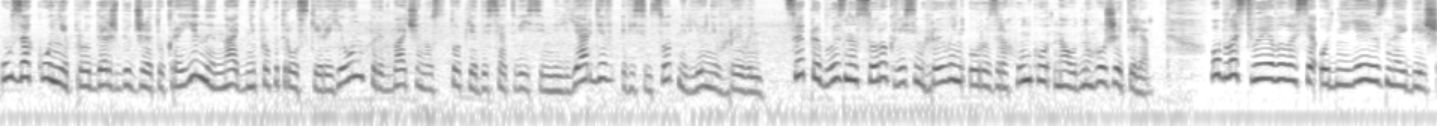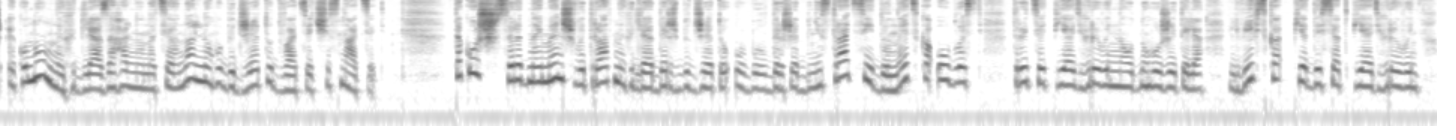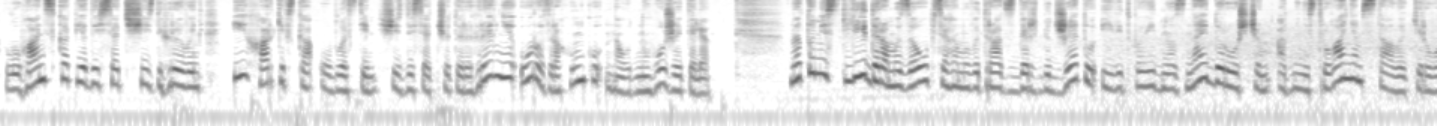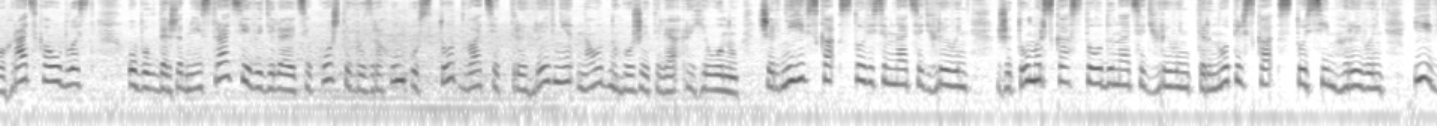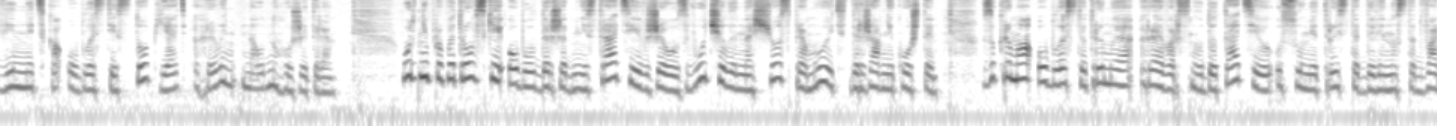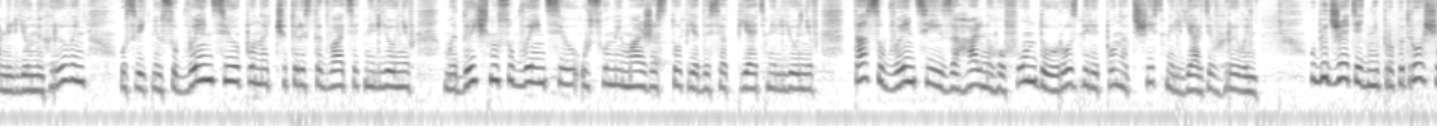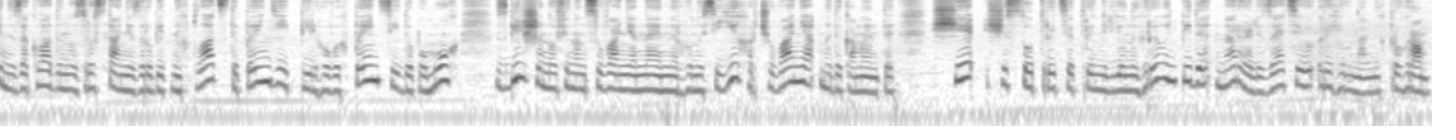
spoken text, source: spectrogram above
У законі про держбюджет України на Дніпропетровський регіон передбачено 158 мільярдів 800 мільйонів гривень. Це приблизно 48 гривень у розрахунку на одного жителя. Область виявилася однією з найбільш економних для загальнонаціонального бюджету 2016. Також серед найменш витратних для держбюджету облдержадміністрації Донецька область 35 гривень на одного жителя, Львівська 55 гривень, Луганська 56 гривень і Харківська області 64 гривні у розрахунку на одного жителя. Натомість лідерами за обсягами витрат з держбюджету і відповідно з найдорожчим адмініструванням стали Кіровоградська область. Облдержадміністрації виділяються кошти в розрахунку 123 гривні на одного жителя регіону. Чернігівська 118 гривень, Житомирська 111 гривень, Тернопільська 107 гривень і Вінницька області 105 гривень на одного жителя. У Дніпропетровській облдержадміністрації вже озвучили, на що спрямують державні кошти. Зокрема, область отримує реверсну дотацію у сумі 392 мільйони гривень, освітню субвенцію понад 420 мільйонів, медичну субвенцію у сумі майже 155 мільйонів та субвенції загального фонду у розмірі понад 6 мільярдів гривень. У бюджеті Дніпропетровщини закладено зростання заробітних плат, стипендій, пільгових пенсій, допомог, збільшено фінансування на енергоносії, харчування, медикаменти. Ще 633 мільйони гривень піде на реалізацію регіональних програм.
